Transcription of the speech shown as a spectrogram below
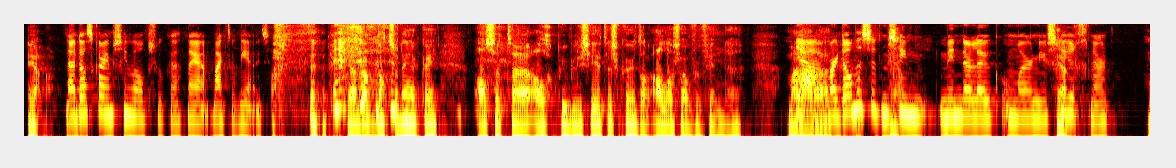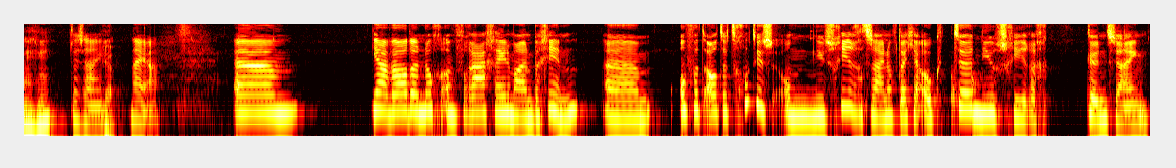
Ja, Nou, dat kan je misschien wel opzoeken. Nou ja, maakt ook niet uit. ja dat, dat soort dingen kun je, als het eh, al gepubliceerd is, kun je er alles over vinden. Maar, ja, eh, maar dan is het misschien minder leuk om er nieuwsgierig naar mhm. te zijn. Ja. Nou ja. Ehm, ja, we hadden nog een vraag helemaal in het begin. Ehm, of het altijd goed is om nieuwsgierig te zijn... of dat je ook te nieuwsgierig kunt zijn.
